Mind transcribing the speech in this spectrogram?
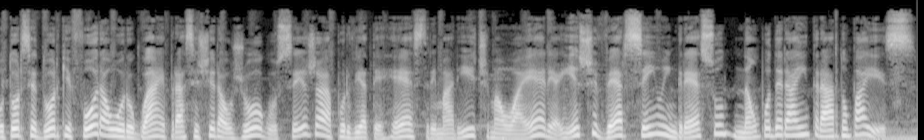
O torcedor que for ao Uruguai para assistir ao jogo, seja por via terrestre, marítima ou aérea, e estiver sem o ingresso, não poderá entrar no país.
